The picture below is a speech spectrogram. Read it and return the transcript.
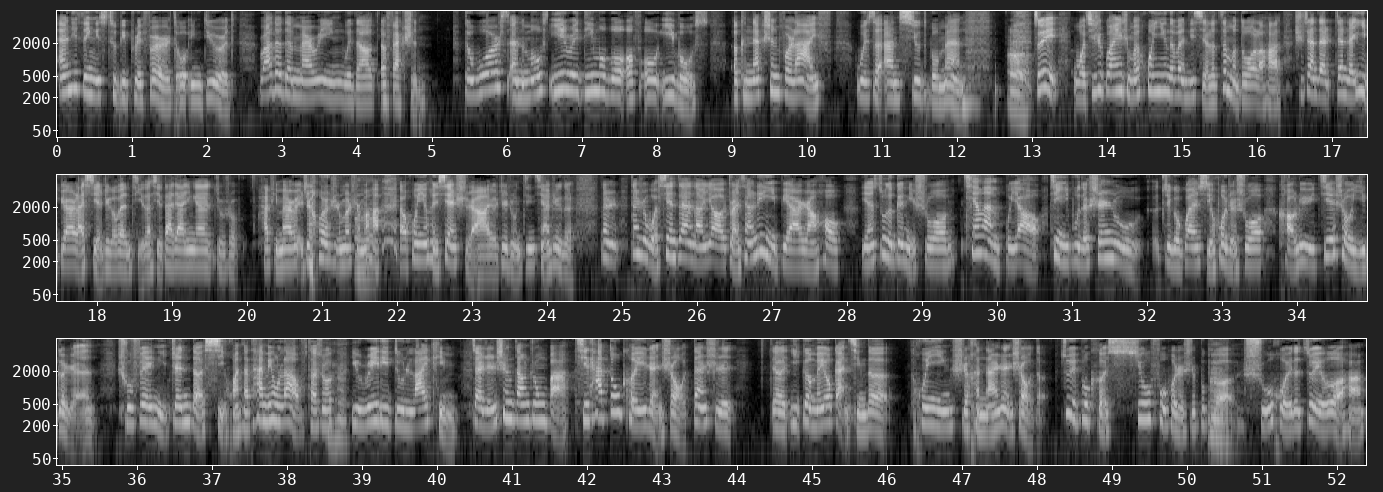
Anything is to be preferred or endured, rather than marrying without affection.” The worst and most irredeemable of all evils, a connection for life with an unsuitable man。嗯，所以我其实关于什么婚姻的问题写了这么多了哈，是站在站在一边来写这个问题的，写大家应该就是说 happy marriage 或者什么什么哈，然后婚姻很现实啊，有这种金钱啊这个的。但是但是我现在呢，要转向另一边，然后严肃的跟你说，千万不要进一步的深入这个关系，或者说考虑接受一个人。除非你真的喜欢他，他还没有 love。他说，You really do like him。在人生当中吧，其他都可以忍受，但是，呃，一个没有感情的婚姻是很难忍受的。最不可修复或者是不可赎回的罪恶，哈，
